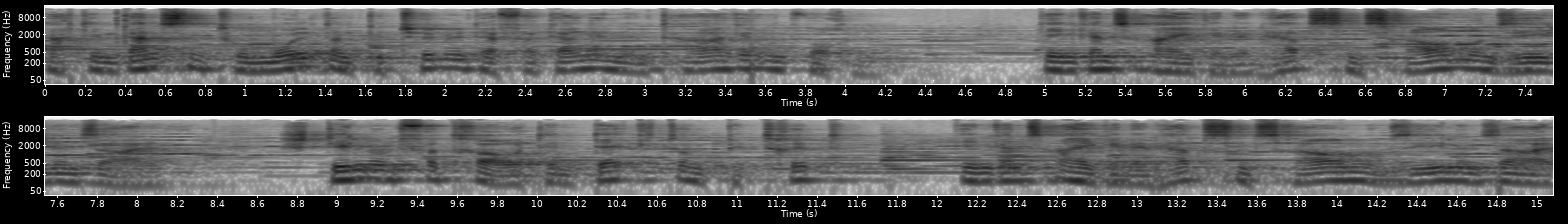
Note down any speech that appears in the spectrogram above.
nach dem ganzen Tumult und Getümmel der vergangenen Tage und Wochen den ganz eigenen Herzensraum und Seelensaal still und vertraut entdeckt und betritt, den ganz eigenen Herzensraum und Seelensaal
